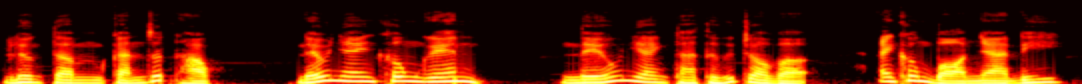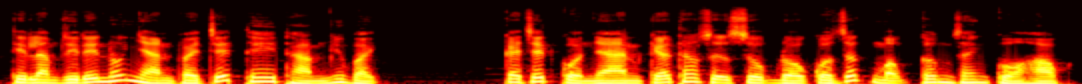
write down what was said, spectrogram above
Lương tâm cắn rứt học. Nếu như anh không ghen, nếu như anh tha thứ cho vợ, anh không bỏ nhà đi, thì làm gì đến nỗi Nhàn phải chết thê thảm như vậy. Cái chết của Nhàn kéo theo sự sụp đổ của giấc mộng công danh của học.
